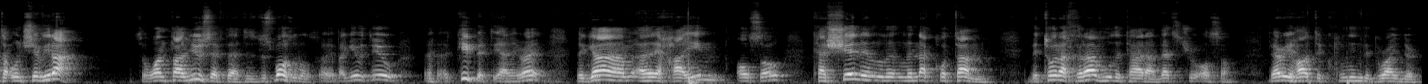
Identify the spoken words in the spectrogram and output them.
ta'un shevira. So one time use if that is disposable. So if I give it to you, keep it, yani, right? The gam uh, haim also kashen lenakotam v'torach rav hu letaram. That's true also. Very hard to clean the grinder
